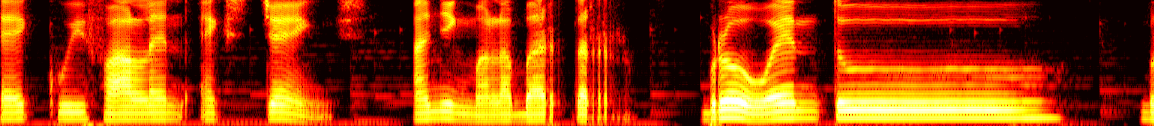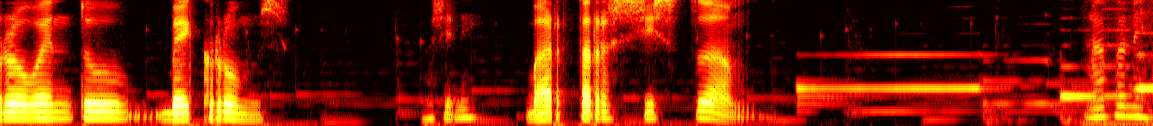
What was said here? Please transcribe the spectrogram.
equivalent exchange anjing malah barter bro when to bro when to backrooms apa sih ini barter system. Apa nih?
